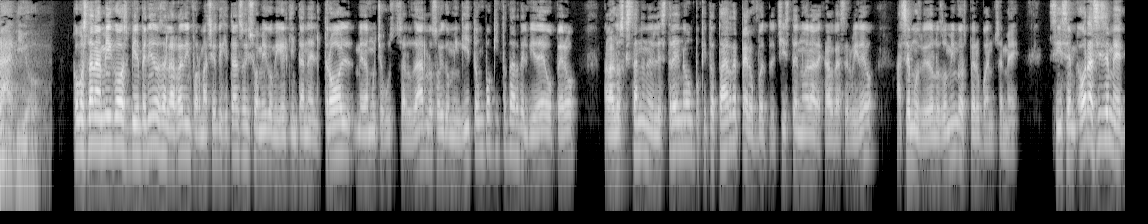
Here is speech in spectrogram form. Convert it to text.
Radio. ¿Cómo están amigos? Bienvenidos a la red de información digital. Soy su amigo Miguel Quintana el Troll. Me da mucho gusto saludarlos. Soy Dominguito. Un poquito tarde el video, pero para los que están en el estreno, un poquito tarde, pero pues el chiste no era dejar de hacer video. Hacemos video los domingos, pero bueno, se me... Sí se, ahora sí se me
